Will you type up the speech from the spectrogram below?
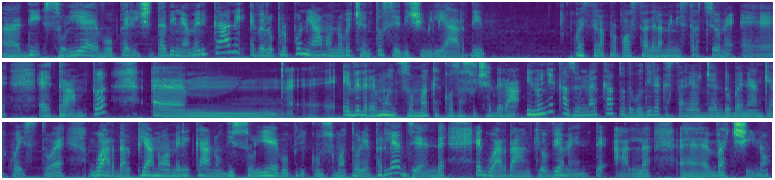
eh, di sollievo per i cittadini americani e ve lo proponiamo a 916 miliardi. Questa è la proposta dell'amministrazione eh, eh, Trump ehm, e vedremo insomma che cosa succederà. In ogni caso il mercato devo dire che sta reagendo bene anche a questo. Eh. Guarda al piano americano di sollievo per i consumatori e per le aziende e guarda anche ovviamente al eh, vaccino.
